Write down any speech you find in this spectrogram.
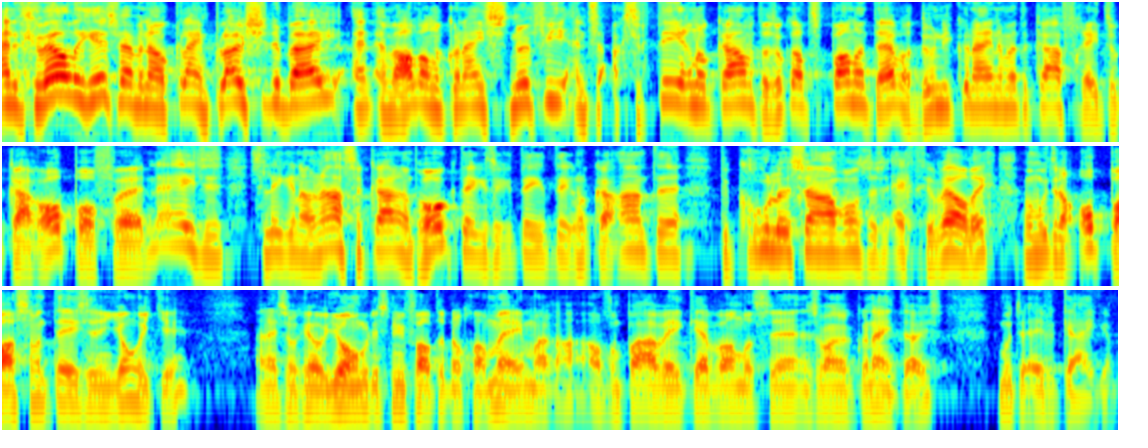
En het geweldige is, we hebben nou een klein pluisje erbij. En, en we hadden een konijn Snuffy. En ze accepteren elkaar, want dat is ook altijd spannend. Hè? Wat doen die konijnen met elkaar? Vreten ze elkaar op? Of uh, nee, ze, liggen nou naast elkaar in het hok tegen, tegen, elkaar aan te, te kroelen s'avonds. Dat is echt geweldig. We moeten dan oppassen, want deze is een jongetje. En hij is nog heel jong, dus nu valt het nog wel mee. Maar over een paar weken hebben we anders uh, een zwanger konijn thuis. moeten we even kijken.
